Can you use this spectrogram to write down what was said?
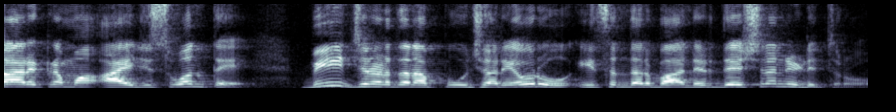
ಕಾರ್ಯಕ್ರಮ ಆಯೋಜಿಸುವಂತೆ ಬಿ ಜನಾರ್ದನ ಪೂಜಾರಿ ಅವರು ಈ ಸಂದರ್ಭ ನಿರ್ದೇಶನ ನೀಡಿದರು.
